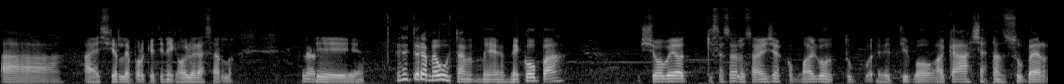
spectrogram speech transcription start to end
a- a decirle por qué tiene que volver a hacerlo. claro. Eh, esa historia me gusta, me, me copa. Yo veo quizás a los Avengers como algo tu- eh, tipo acá ya están súper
